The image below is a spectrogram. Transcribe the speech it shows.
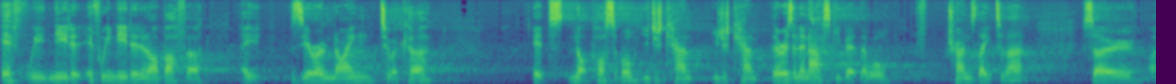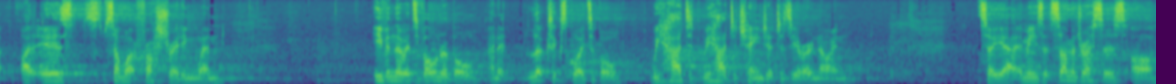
if we needed, if we needed in our buffer a 09 to occur, it's not possible. You just can't, you just can't, there isn't an ASCII bit that will translate to that. So I, it is somewhat frustrating when, even though it's vulnerable and it looks exploitable, we had to, we had to change it to 09. So yeah, it means that some addresses are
